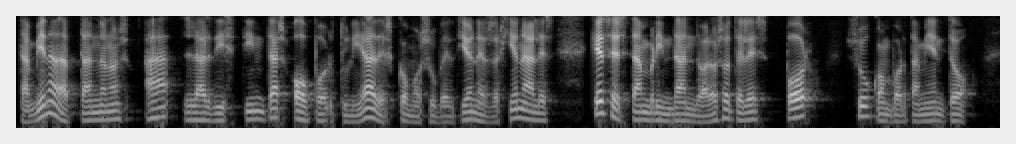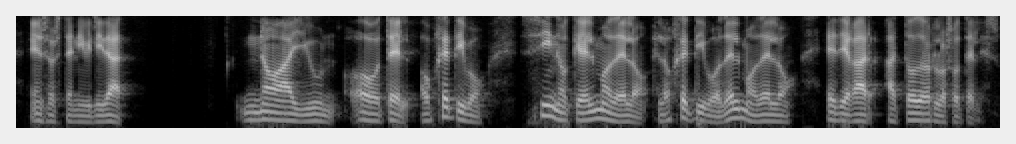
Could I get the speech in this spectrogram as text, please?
también adaptándonos a las distintas oportunidades como subvenciones regionales que se están brindando a los hoteles por su comportamiento en sostenibilidad. No hay un hotel objetivo, sino que el modelo, el objetivo del modelo es llegar a todos los hoteles.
